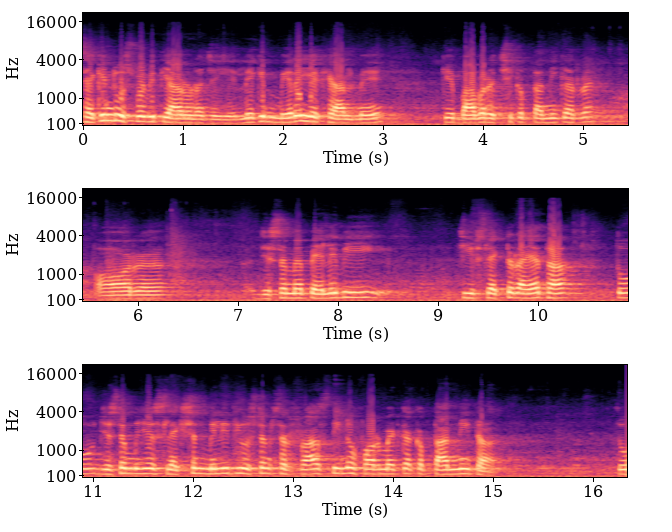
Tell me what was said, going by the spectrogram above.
सेकंड उस पर भी तैयार होना चाहिए। लेकिन मेरे ये ख्याल में कि बाबर अच्छी कप्तानी कर रहा है और जिससे मैं पहले भी चीफ सेलेक्टर आया था तो जिस टाइम मुझे सिलेक्शन मिली थी, उस टाइम सरफराज तीनों फॉर्मेट का कप्तान नहीं था। तो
